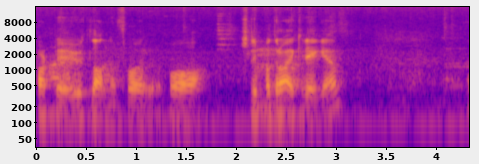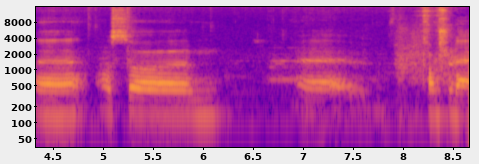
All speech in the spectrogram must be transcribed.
fartøy i utlandet for å slippe å dra i krigen. Eh, og så eh, kanskje det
